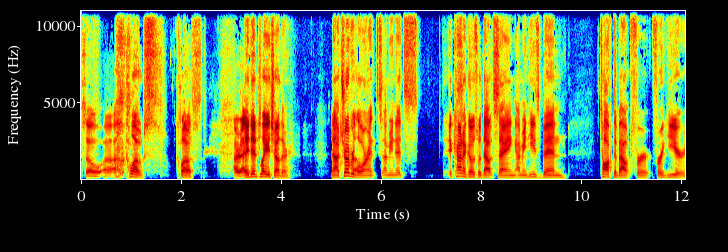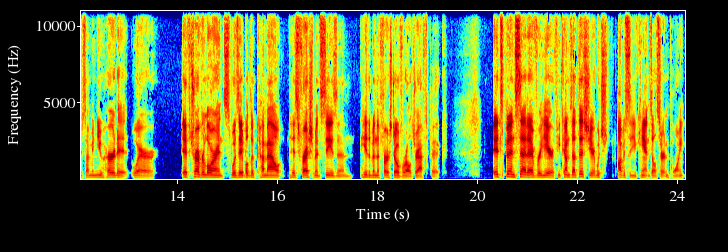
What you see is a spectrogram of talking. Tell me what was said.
So uh, close, close. All right. They did play each other. Now Trevor Lawrence. I mean, it's it kind of goes without saying. I mean, he's been talked about for for years. I mean, you heard it where if Trevor Lawrence was able to come out his freshman season, he'd have been the first overall draft pick. It's been said every year. If he comes out this year, which obviously you can't until a certain point,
